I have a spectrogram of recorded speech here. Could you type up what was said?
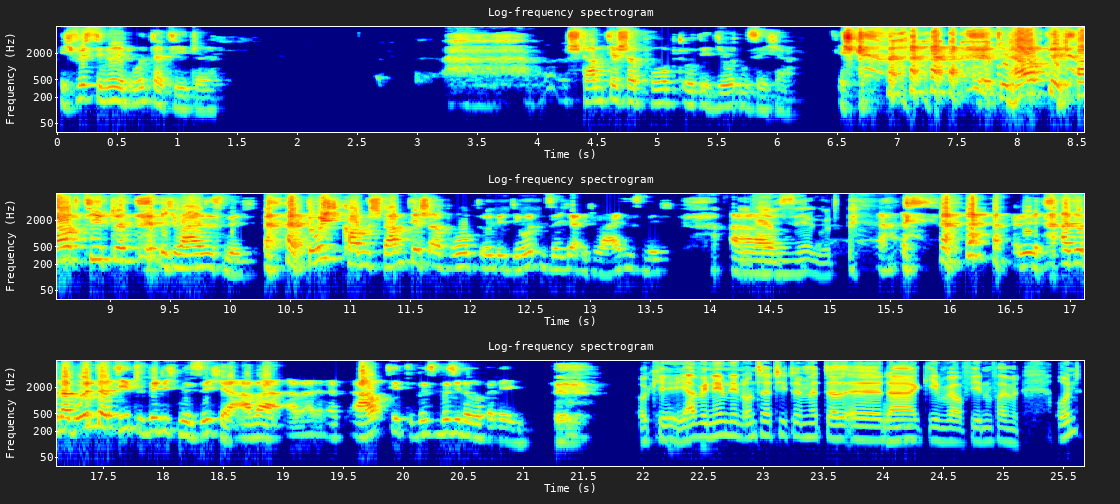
Ich wüsste nur den Untertitel. Stammtisch erprobt und idiotensicher. Ich den, Haupt, den Haupttitel, ich weiß es nicht. Durchkommen, Stammtisch erprobt und idiotensicher, ich weiß es nicht. Ähm, sehr gut. also beim Untertitel bin ich mir sicher, aber, aber Haupttitel muss, muss ich noch überlegen. Okay, ja, wir nehmen den Untertitel mit, da, äh, da mhm. gehen wir auf jeden Fall mit. Und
